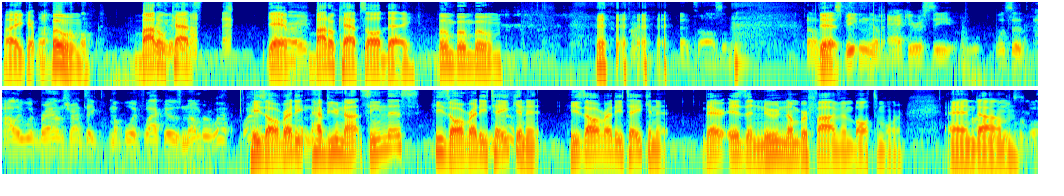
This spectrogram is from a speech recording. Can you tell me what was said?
Like boom, bottle caps. Yeah, right. bottle caps all day. Boom, boom, boom. That's awesome. Um, Yeah. Speaking of accuracy, what's the Hollywood Browns trying to take my boy Flacco's number? What? Why He's already. Have you not seen this? He's already taken it. He's already taken it. There is a new number five in Baltimore, and um,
